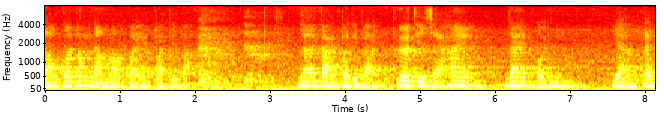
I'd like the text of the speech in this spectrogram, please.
เราก็ต้องนำเอาไปปฏิบัติ และการปฏิบัติเพื่อที่จะให้ได้ผลอย่างเต็ม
